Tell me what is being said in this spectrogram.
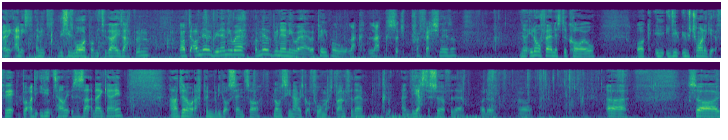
and, it, and it's and it's this is why probably today's happened. I've, I've never been anywhere. I've never been anywhere where people lack lack such professionalism. Now, in all fairness to Kyle, Like he, he, he was trying to get fit, but I he didn't tell me it was a Saturday game, and I don't know what happened, but he got sent off. And obviously now he's got a four match ban for them, and he has to serve for them. I don't. Alright. Uh, so,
